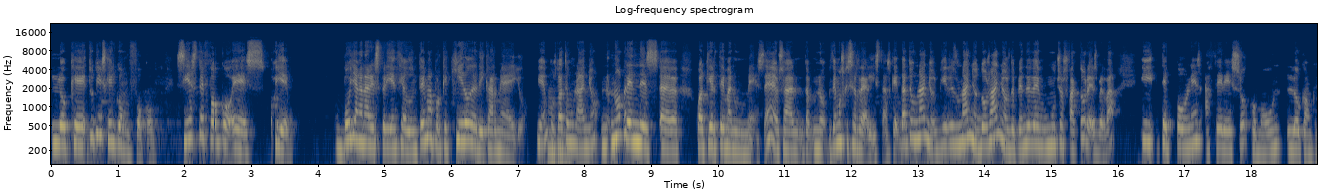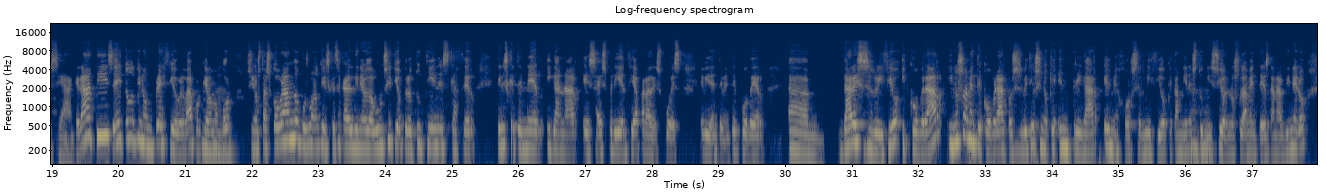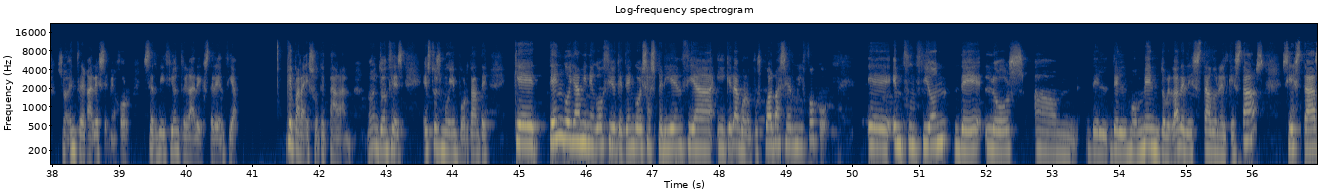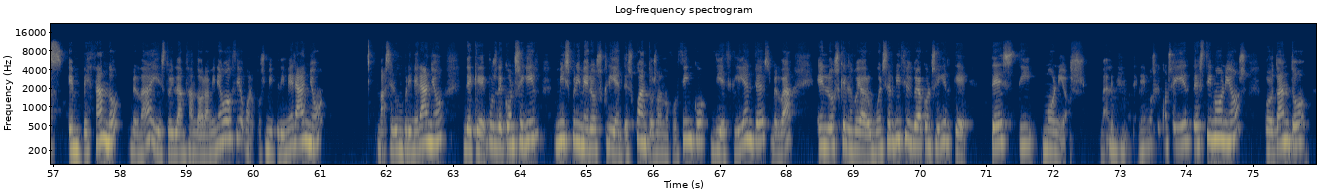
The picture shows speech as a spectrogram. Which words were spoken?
lo que tú tienes que ir con foco. Si este foco es, oye, voy a ganar experiencia de un tema porque quiero dedicarme a ello. Bien, pues date un año. No, aprendes eh, cualquier tema en un mes, ¿eh? O sea, tenemos que ser realistas. Que date un año, quieres un año, dos años, depende de muchos factores, ¿verdad? Y te pones a hacer eso como un loco, aunque sea gratis, ¿eh? Todo tiene un precio, ¿verdad? Porque a lo mejor si no estás cobrando, pues bueno, tienes que sacar el dinero de algún sitio, pero tú tienes que hacer, tienes que tener y ganar esa experiencia para después, evidentemente, poder dar ese servicio y cobrar, y no solamente cobrar por ese servicio, sino que entregar el mejor servicio, que también es tu misión, no solamente es ganar dinero, sino entregar ese mejor servicio, entregar excelencia que para eso te pagan. Entonces, esto es muy importante. Que tengo ya mi negocio, que tengo esa experiencia y que tal, bueno, pues ¿cuál va a ser mi foco? Eh, en función de los, del, momento, ¿verdad? Del estado en el que estás. Si estás empezando, ¿verdad? Y estoy lanzando ahora mi negocio, bueno, pues mi primer año va a ser un primer año de que, pues de conseguir mis primeros clientes. ¿Cuántos? A lo mejor 5, 10 clientes, ¿verdad? En los que les voy a dar un buen servicio y voy a conseguir que testimonios. ¿vale? Tenemos que conseguir testimonios, por lo tanto,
